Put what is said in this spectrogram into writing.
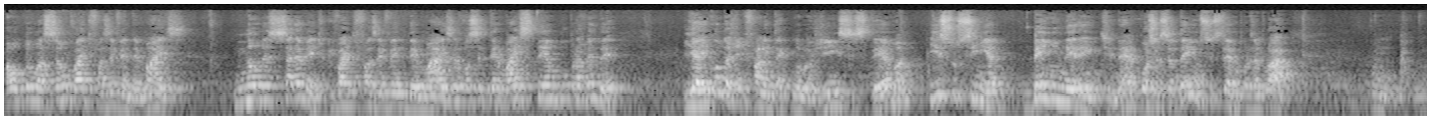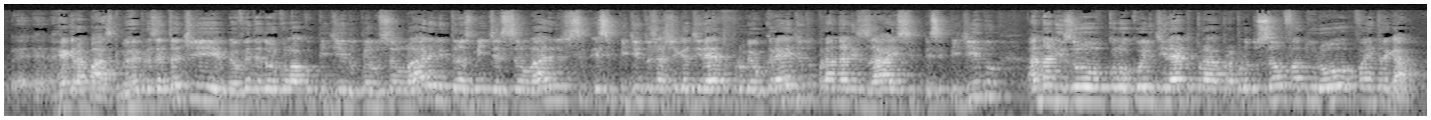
automação vai te fazer vender mais, não necessariamente. O que vai te fazer vender mais é você ter mais tempo para vender. E aí, quando a gente fala em tecnologia, em sistema, isso sim é bem inerente, né? Poxa, se eu tenho um sistema, por exemplo, ah, um, é, é, regra básica, meu representante, meu vendedor coloca o pedido pelo celular, ele transmite esse celular, esse, esse pedido já chega direto para o meu crédito para analisar esse, esse pedido, analisou, colocou ele direto para a produção, faturou, vai entregar.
